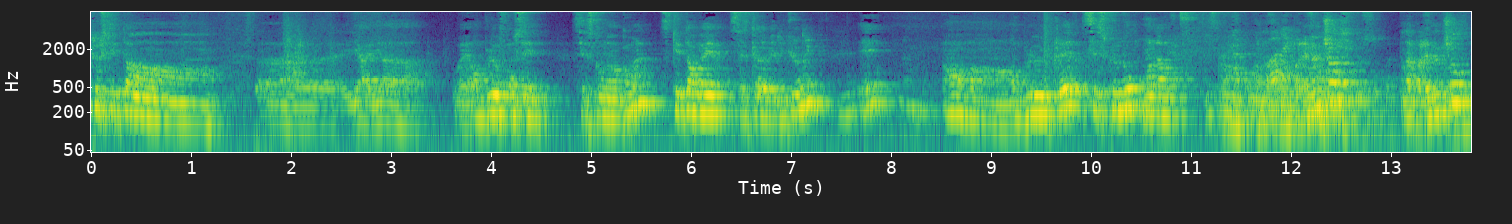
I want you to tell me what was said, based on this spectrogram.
tout ce qui est en. euh, Il y a, il y a- ouais, en bleu foncé, c'est ce qu'on a en commun. Ce qui est en vert, c'est ce qu'elle avait du Curnic. Et en, en bleu clair, c'est ce que nous, on a. On n'a pas les mêmes choses. On n'a pas les mêmes choses.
